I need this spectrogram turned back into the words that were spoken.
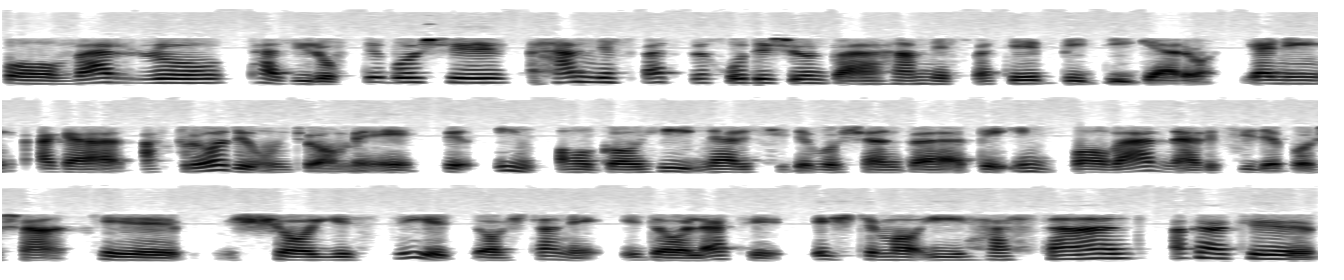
باور رو پذیرفته باشه هم نسبت به خودشون و هم نسبت به دیگران. یعنی اگر افراد اون جامعه به این آگاهی نرسیده باشند و به این باور نرسیده باشند که شایسته داشتن عدالت اجتماعی هستند اگر که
